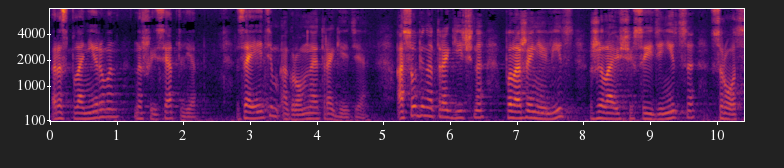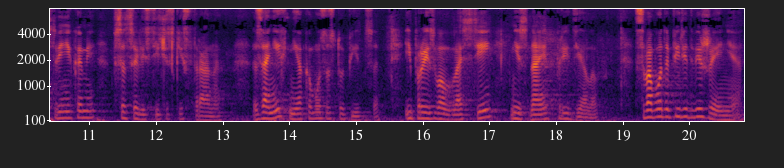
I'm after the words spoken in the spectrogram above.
распланирован на 60 лет. За этим огромная трагедия. Особенно трагично положение лиц, желающих соединиться с родственниками в социалистических странах. За них некому заступиться, и произвол властей не знает пределов свобода передвижения,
